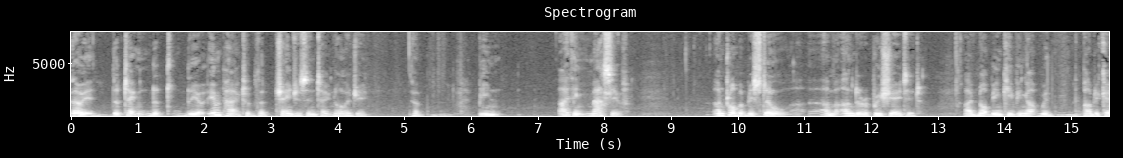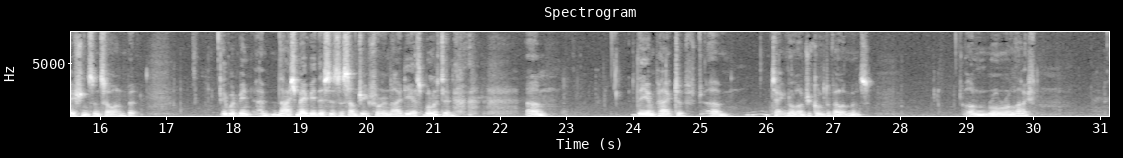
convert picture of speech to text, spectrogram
No, it, the, the the impact of the changes in technology have been, I think, massive, and probably still um, underappreciated. I've not been keeping up with publications and so on, but it would be um, nice. Maybe this is a subject for an IDS bulletin. um, the impact of um, technological developments on rural life.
